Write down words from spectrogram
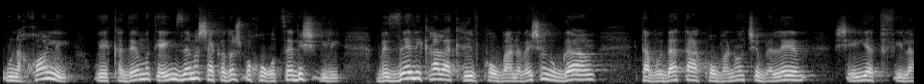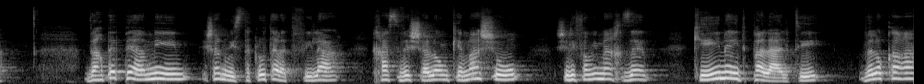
הוא נכון לי, הוא יקדם אותי, האם זה מה שהקדוש ברוך הוא רוצה בשבילי? וזה נקרא להקריב קורבן, אבל יש לנו גם את עבודת הקורבנות שבלב, שהיא התפילה. והרבה פעמים יש לנו הסתכלות על התפילה, חס ושלום, כמשהו שלפעמים מאכזב. כי הנה התפללתי ולא קרה.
